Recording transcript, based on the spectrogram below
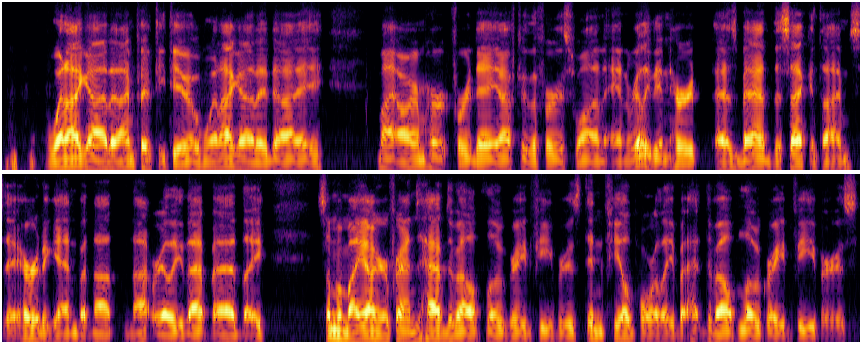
when I got it, I'm 52. When I got it, I my arm hurt for a day after the first one, and really didn't hurt as bad the second time. It hurt again, but not not really that badly some of my younger friends have developed low grade fevers, didn't feel poorly, but developed low grade fevers.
